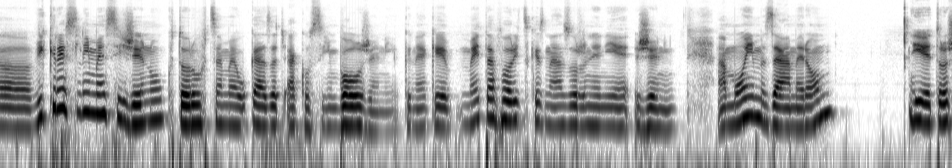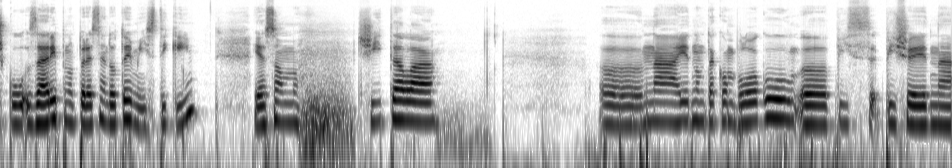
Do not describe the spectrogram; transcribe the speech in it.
uh, vykreslíme si ženu, ktorú chceme ukázať ako symbol ženy, nejaké metaforické znázornenie ženy. A môjim zámerom je trošku zarypnúť presne do tej mystiky. Ja som čítala uh, na jednom takom blogu uh, pís, píše jedna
